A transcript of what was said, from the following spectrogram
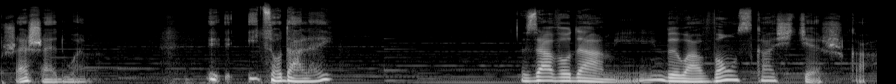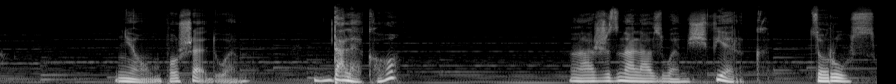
Przeszedłem. I, I co dalej? Za wodami była wąska ścieżka. Nią poszedłem. Daleko? Aż znalazłem świerk, co rósł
